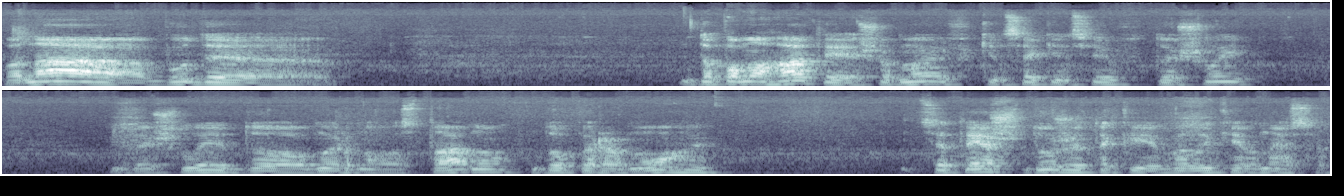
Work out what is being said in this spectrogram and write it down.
вона буде допомагати, щоб ми в кінці кінців дійшли, дійшли до мирного стану, до перемоги. Це теж дуже такий великий внесок.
